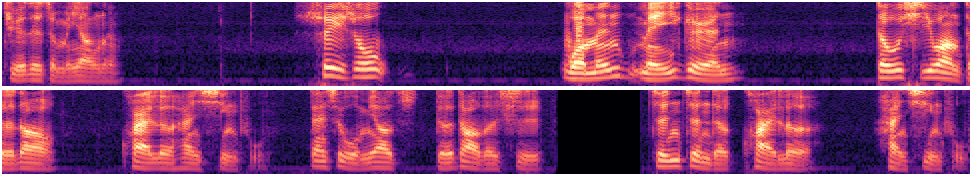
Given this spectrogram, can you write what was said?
觉得怎么样呢？所以说。我们每一个人都希望得到快乐和幸福，但是我们要得到的是真正的快乐和幸福。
